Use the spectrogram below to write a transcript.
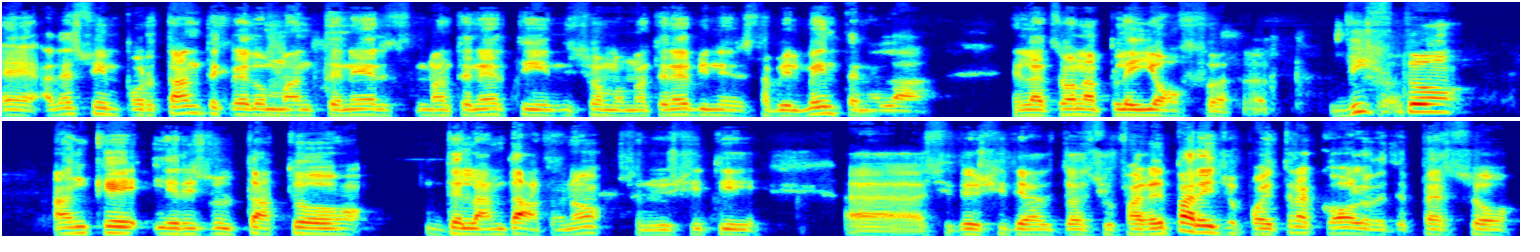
eh, adesso è importante, credo, mantener, mantenerti, insomma, mantenervi stabilmente nella, nella zona playoff. Certo, Visto certo. anche il risultato dell'andata, no? Sono riusciti, uh, siete riusciti a, a fare il pareggio, poi tra collo avete perso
